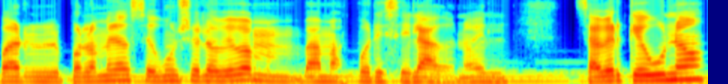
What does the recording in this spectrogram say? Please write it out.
por, por lo menos según yo lo veo, va, va más por ese lado, ¿no? El saber que uno,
